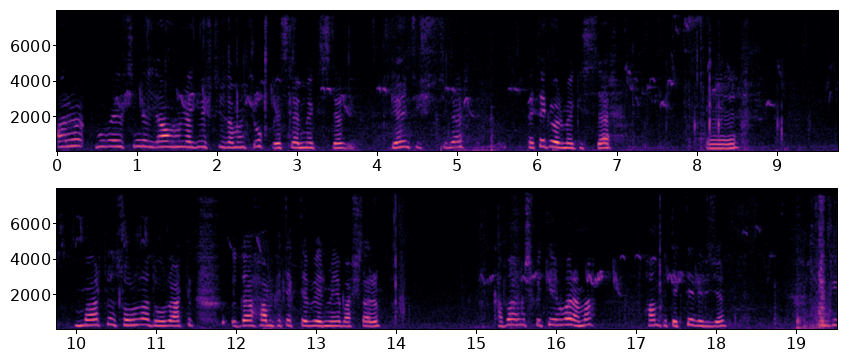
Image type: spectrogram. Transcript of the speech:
Arı bu mevsimde yavruyla geçtiği zaman çok beslenmek ister. Genç işçiler petek örmek ister. Ee, Mart'ın sonuna doğru artık da ham petekte vermeye başlarım. Kabarmış peteğim var ama ham petekte vereceğim. Çünkü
